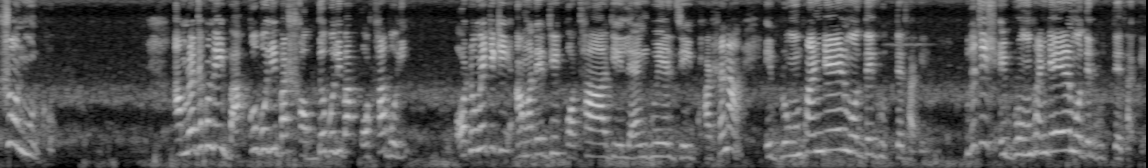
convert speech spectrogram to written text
শোন মূর্খ। আমরা যখন এই বাক্য বলি বা শব্দ বলি বা কথা বলি অটোমেটিকই আমাদের যে কথা, যে ল্যাঙ্গুয়েজ যেই ভাষা না, এই ব্রহ্মাণ্ডের মধ্যে ঘুরতে থাকে। বুঝেছিস? এই ব্রহ্মাণ্ডের মধ্যে ঘুরতে থাকে।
